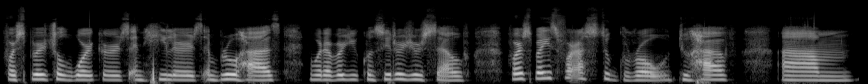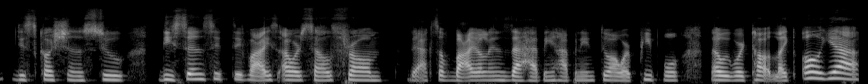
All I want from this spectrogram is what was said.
for spiritual workers and healers and brujas and whatever you consider yourself, for a space for us to grow, to have um, discussions, to desensitize ourselves from the acts of violence that have been happening to our people that we were taught, like, oh, yeah.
